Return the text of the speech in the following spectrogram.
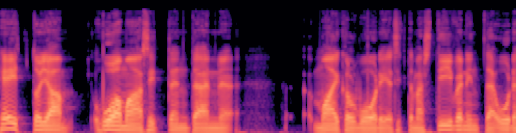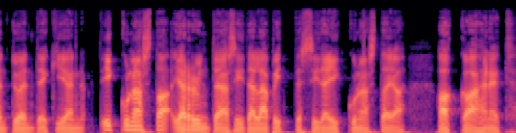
heittoja. Huomaa sitten tämän Michael Wardin ja sitten tämä Stevenin, tämä uuden työntekijän ikkunasta ja ryntää siitä läpitte siitä ikkunasta ja hakkaa hänet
